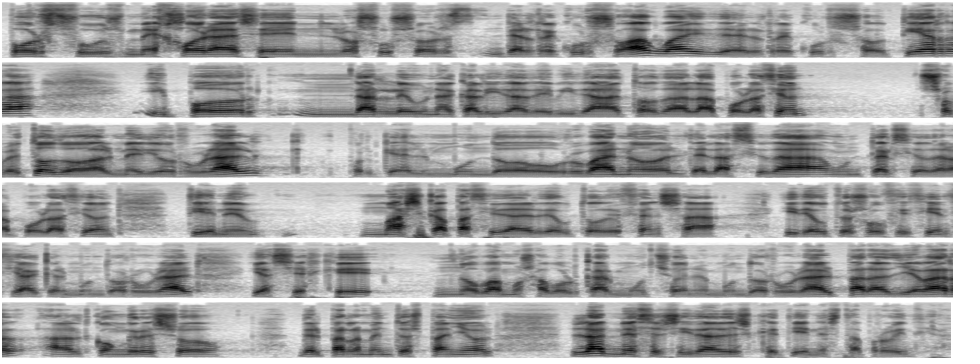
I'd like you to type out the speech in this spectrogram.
por sus mejoras en los usos del recurso agua y del recurso tierra y por darle una calidad de vida a toda la población, sobre todo al medio rural, porque el mundo urbano, el de la ciudad, un tercio de la población tiene más capacidades de autodefensa y de autosuficiencia que el mundo rural, y así es que nos vamos a volcar mucho en el mundo rural para llevar al Congreso del Parlamento Español las necesidades que tiene esta provincia.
